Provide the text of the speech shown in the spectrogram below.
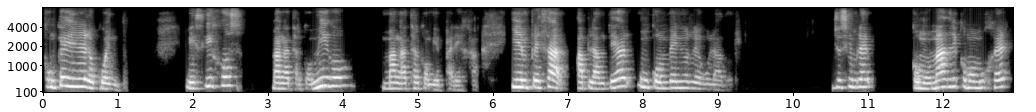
¿Con qué dinero cuento? Mis hijos van a estar conmigo, van a estar con mi pareja. Y empezar a plantear un convenio regulador. Yo siempre, como madre, como mujer,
